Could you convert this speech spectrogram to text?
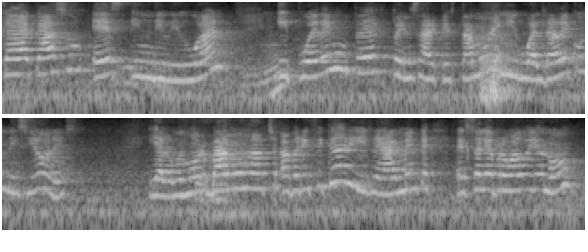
Cada caso es individual y pueden ustedes pensar que estamos en igualdad de condiciones y a lo mejor vamos a, verificar y realmente él sale aprobado y yo no.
